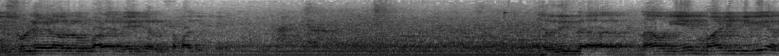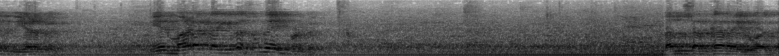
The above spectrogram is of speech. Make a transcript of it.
ಈ ಸುಳ್ಳು ಹೇಳೋರು ಬಹಳ ಡೇಂಜರ್ ಸಮಾಜಕ್ಕೆ. ಅದರಿಂದ ನಾವು ಏನ್ ಮಾಡಿದೀವಿ ಅದನ್ನ ಹೇಳ್ಬೇಕು. ಏನ್ ಮಾಡಕ್ಕಾಗಿಲ್ಲ ಸುಮ್ಮನೆ ಇಟ್ಬಿಡ್ಬೇಕು. ನಮ್ಮ ಸರ್ಕಾರ ಇರುವಾಗ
